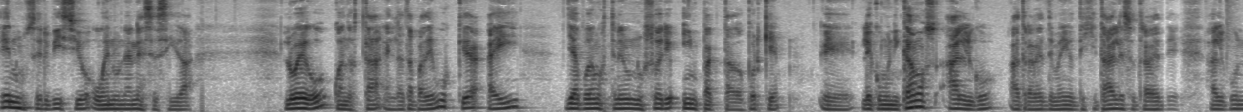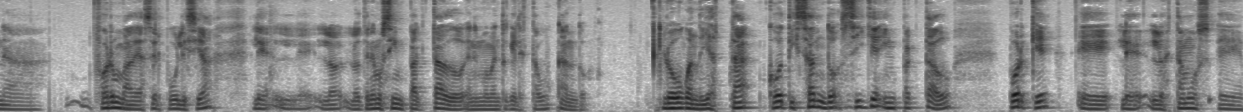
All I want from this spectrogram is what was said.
en un servicio o en una necesidad. Luego, cuando está en la etapa de búsqueda, ahí ya podemos tener un usuario impactado, porque eh, le comunicamos algo a través de medios digitales, a través de alguna forma de hacer publicidad, lo, tenemos impactado en el momento que le está buscando. Luego, cuando ya está cotizando, sigue impactado porque eh, lo estamos eh,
